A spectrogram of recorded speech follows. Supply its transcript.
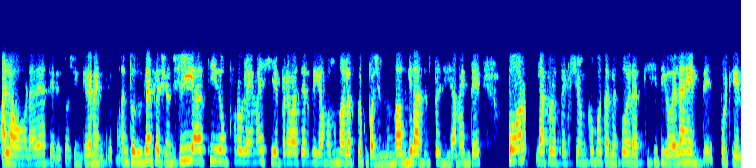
a la hora de hacer esos incrementos. Entonces la inflación sí ha sido un problema y siempre va a ser digamos una de las preocupaciones más grandes precisamente por la protección como tal del poder adquisitivo de la gente porque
